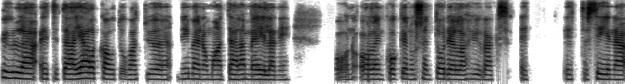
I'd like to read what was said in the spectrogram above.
Kyllä, että tämä jalkautuva työ nimenomaan täällä meillä, niin on, olen kokenut sen todella hyväksi, että, että siinä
